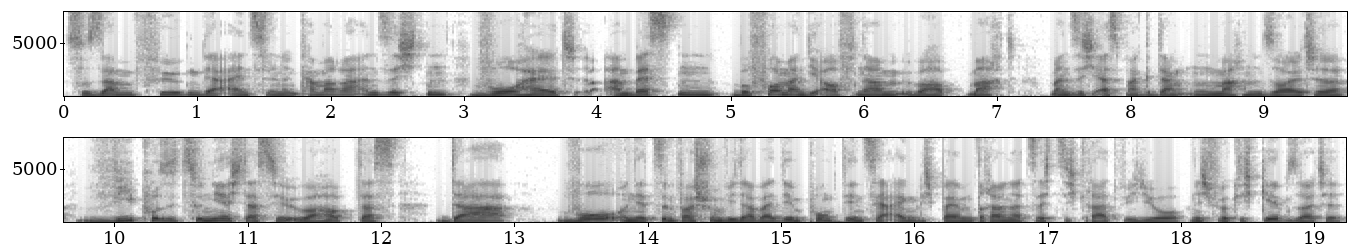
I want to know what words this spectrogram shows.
Zusammenfügen der einzelnen Kameraansichten, wo halt am besten, bevor man die Aufnahmen überhaupt macht, man sich erstmal Gedanken machen sollte, wie positioniere ich das hier überhaupt, dass da wo, und jetzt sind wir schon wieder bei dem Punkt, den es ja eigentlich beim 360-Grad-Video nicht wirklich geben sollte,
